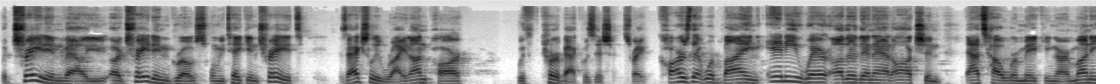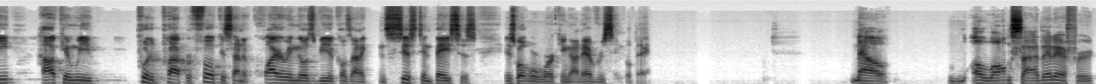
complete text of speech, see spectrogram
but trade in value or trade in gross when we take in trades is actually right on par with curb acquisitions right cars that we're buying anywhere other than at auction that's how we're making our money how can we put a proper focus on acquiring those vehicles on a consistent basis is what we're working on every single day. Now, alongside that effort,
